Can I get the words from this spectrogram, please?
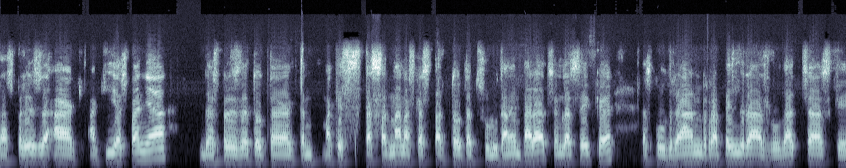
després aquí a Espanya, després de totes aquestes setmanes que ha estat tot absolutament parat, sembla ser que es podran reprendre els rodatges que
